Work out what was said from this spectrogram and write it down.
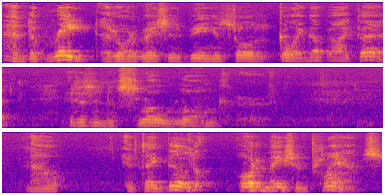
And the rate that automation is being installed is going up like that. It isn't a slow, long curve. Now, if they build automation plants,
